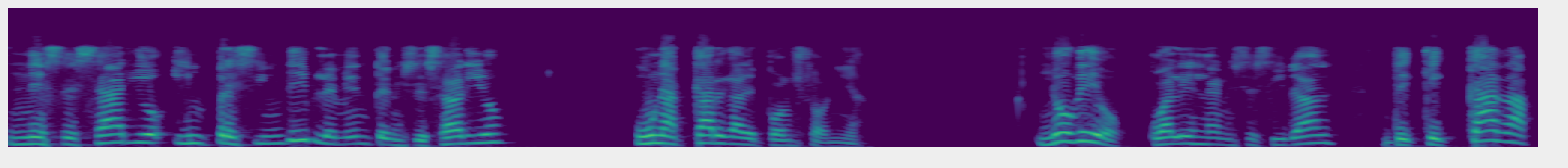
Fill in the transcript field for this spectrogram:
necesario, imprescindiblemente necesario, una carga de ponzoña. No veo cuál es la necesidad de que cada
